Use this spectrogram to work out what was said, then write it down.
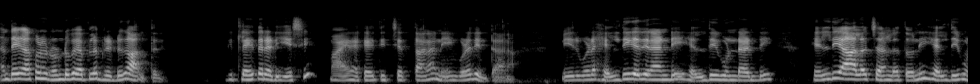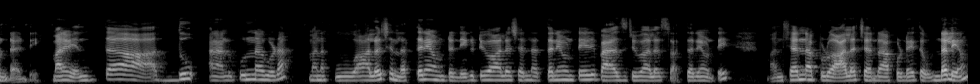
అంతేకాకుండా రెండు వైపులా బ్రెడ్ కాలుతుంది ఇట్లయితే రెడీ చేసి మా ఆయనకైతే ఇచ్చేస్తానా నేను కూడా తింటానా. మీరు కూడా హెల్తీగా తినండి హెల్తీగా ఉండండి హెల్దీ ఆలోచనలతోని హెల్తీగా ఉండండి. మనం ఎంత అద్దు అని అనుకున్నా కూడా మనకు ఆలోచనలు అత్తనే ఉంటాయి. నెగిటివ్ ఆలోచనలు అత్తనే ఉంటాయి పాజిటివ్ ఆలోచనలు అత్తనే ఉంటాయి. మనిషి అన్నప్పుడు ఆలోచన రాకుండా అయితే ఉండలేం.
